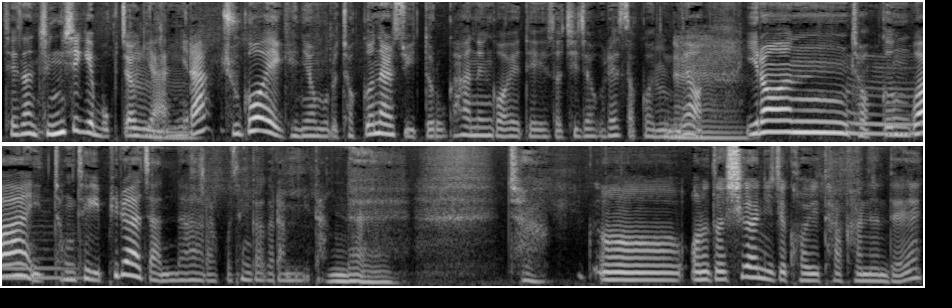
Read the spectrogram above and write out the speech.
재산 증식의 목적이 음. 아니라 주거의 개념으로 접근할 수 있도록 하는 거에 대해서 지적을 했었거든요. 네. 이런 이런 접근과 음. 정책이 필요하지 않나라고 생각을 합니다. 네. 자, 어, 어느덧 시간이 이제 거의 다 갔는데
